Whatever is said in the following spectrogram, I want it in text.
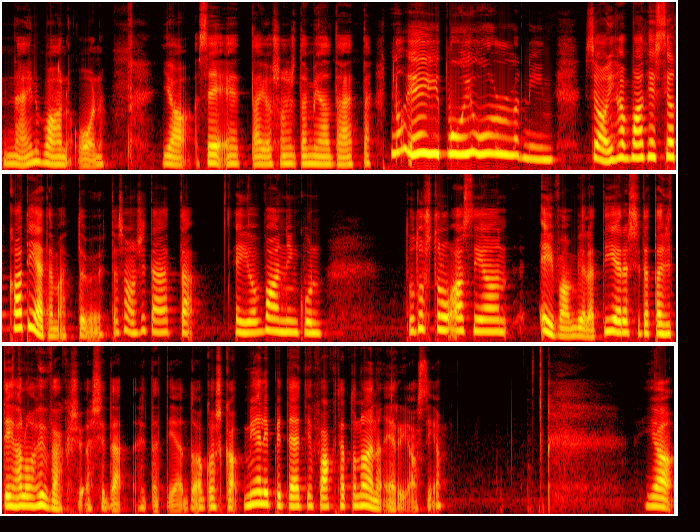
näin vaan on. Ja se, että jos on sitä mieltä, että no ei voi olla, niin se on ihan vaan siis silkkaa tietämättömyyttä. Se on sitä, että ei ole vaan niin kuin tutustunut asiaan, ei vaan vielä tiedä sitä tai sitten ei halua hyväksyä sitä, sitä tietoa, koska mielipiteet ja faktat on aina eri asia. Ja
